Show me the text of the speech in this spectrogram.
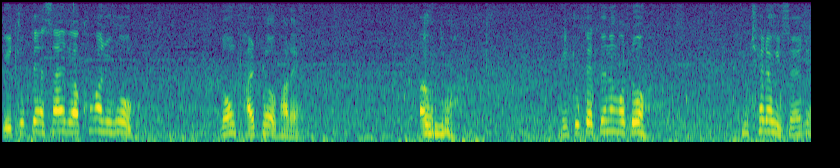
이 쪽대 사이즈가 커가지고 너무 밟혀요 발에. 아유 힘들어 이 쪽대 뜨는 것도 좀 체력이 있어야지.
